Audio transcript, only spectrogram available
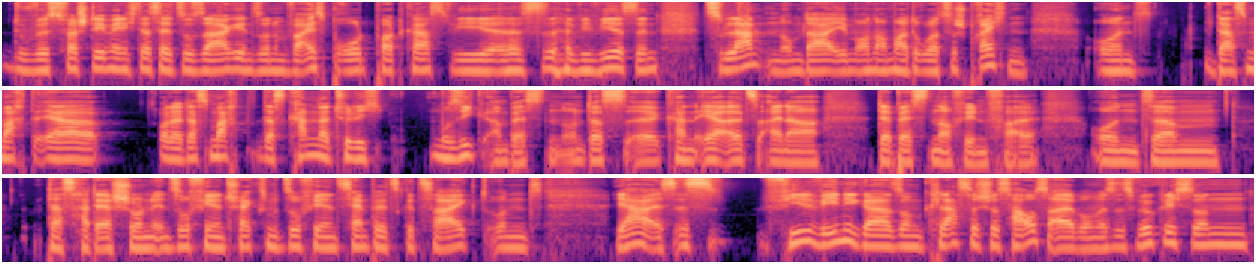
du wirst verstehen, wenn ich das jetzt so sage, in so einem Weißbrot-Podcast, wie es, wie wir es sind, zu landen, um da eben auch nochmal drüber zu sprechen. Und das macht er, oder das macht, das kann natürlich Musik am besten und das äh, kann er als einer der besten auf jeden Fall. Und ähm, das hat er schon in so vielen Tracks mit so vielen Samples gezeigt und ja, es ist viel weniger so ein klassisches Hausalbum. Es ist wirklich so ein,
